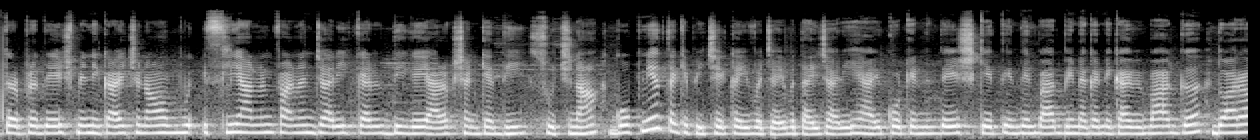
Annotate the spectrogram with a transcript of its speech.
उत्तर प्रदेश में निकाय चुनाव, इसलिए आनंद फानंद जारी कर दी गई आरक्षण की अधिसूचना। गोपनीयता के पीछे कई वजह बताई जा रही है। हाईकोर्ट के निर्देश के तीन दिन बाद भी नगर निकाय विभाग द्वारा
